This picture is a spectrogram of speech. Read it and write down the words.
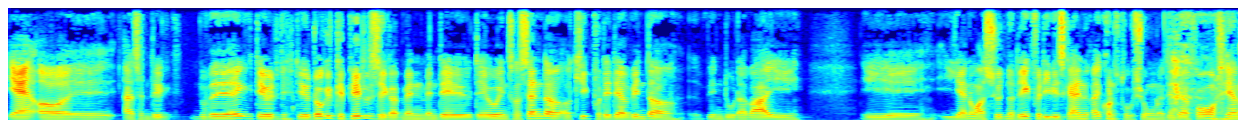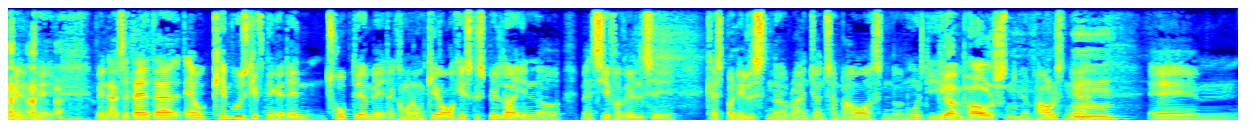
Ja, og øh, altså, det, nu ved jeg ikke, det er jo, det er jo et lukket kapitel sikkert, men, men det, er jo, det er jo interessant at kigge på det der vintervindue, der var i, i, øh, i januar 17, og det er ikke fordi, vi skal have en rekonstruktion af det der forår der, men, øh, men altså, der, der, der er jo kæmpe udskiftning af den trup der med, der kommer nogle georgiske spillere ind, og man siger farvel til Kasper Nielsen og Ryan Johnson Laversen og nogle af de her... Bjørn Poulsen. Bjørn Poulsen, ja. Mm. Øhm,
